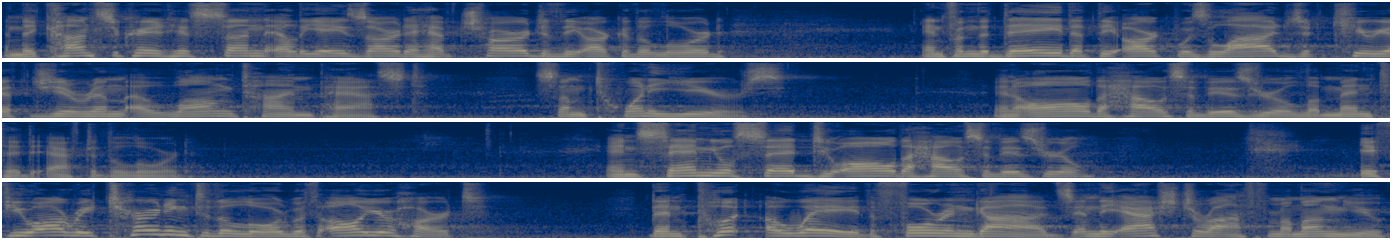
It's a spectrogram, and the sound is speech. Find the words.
And they consecrated his son Eleazar to have charge of the ark of the Lord. And from the day that the ark was lodged at Kiriath Jearim, a long time passed, some 20 years. And all the house of Israel lamented after the Lord. And Samuel said to all the house of Israel, If you are returning to the Lord with all your heart, then put away the foreign gods and the Ashtaroth from among you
